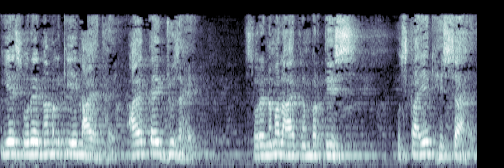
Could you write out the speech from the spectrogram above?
یہ سورہ نمل کی ایک آیت ہے۔ آیت کا ایک جز ہے۔ سورہ نمل آیت نمبر تیس۔ اس کا ایک حصہ ہے۔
